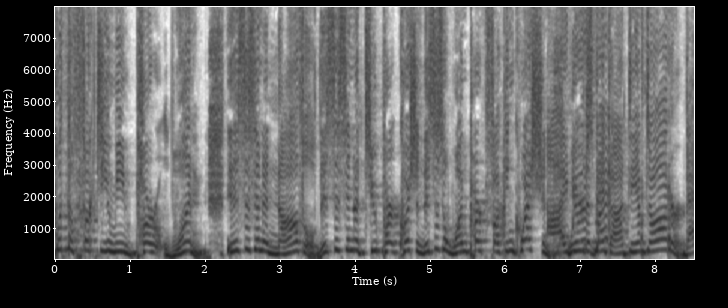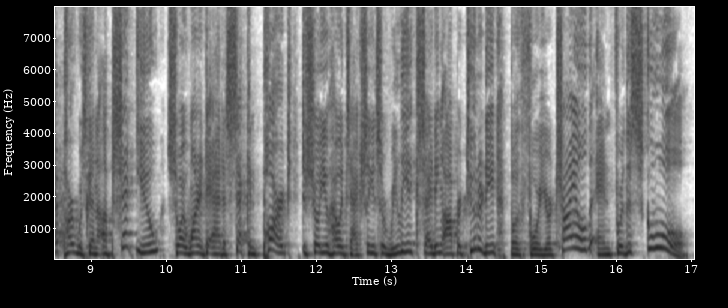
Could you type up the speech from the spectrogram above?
What the fuck do you mean part one? This isn't a novel. This isn't a two part question. This is a one part fucking question. I Where's my that- goddamn daughter? that part was going to upset you, so I wanted to add a second part to show you how it's actually it's a really exciting opportunity both for your child and for the school.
